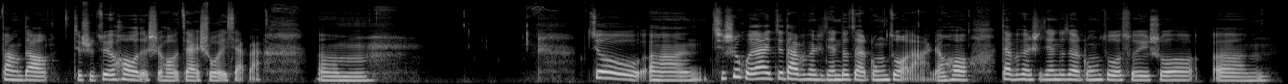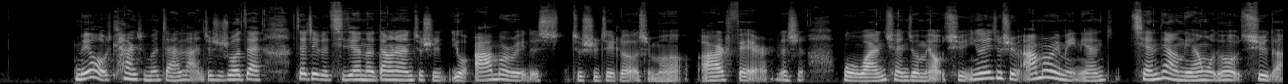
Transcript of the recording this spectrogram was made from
放到就是最后的时候再说一下吧，嗯。就嗯，其实回来就大部分时间都在工作啦，然后大部分时间都在工作，所以说嗯，没有看什么展览。就是说在在这个期间呢，当然就是有 Armory 的，就是这个什么 Art Fair，但是我完全就没有去，因为就是 Armory 每年前两年我都有去的，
